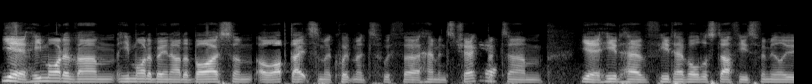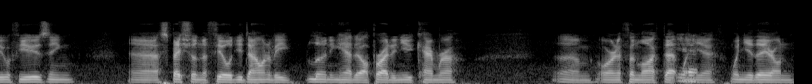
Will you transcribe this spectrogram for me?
yeah, he might have um he might have been able to buy some or update some equipment with uh, Hammond's check, Yeah. but um yeah, he'd have he'd have all the stuff he's familiar with using, uh, especially in the field. You don't want to be learning how to operate a new camera. Um, or anything like that when Yeah. you when you're there on,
